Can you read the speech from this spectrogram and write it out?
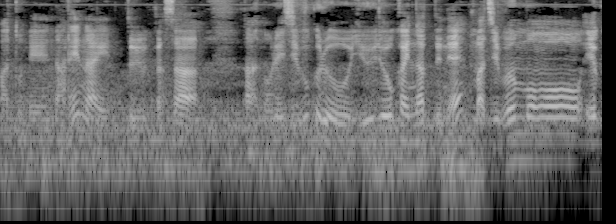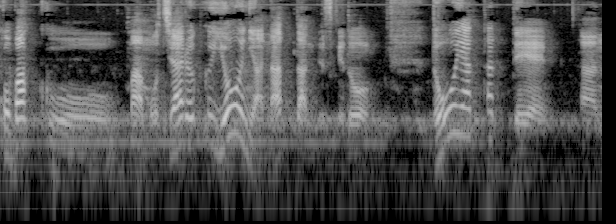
あとね、慣れないというかさ、あの、レジ袋を有料化になってね、まあ自分もエコバッグを、まあ持ち歩くようにはなったんですけど、どうやったって、あの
